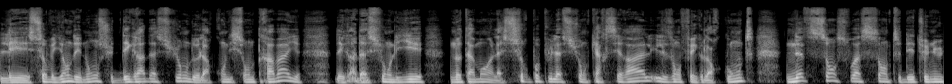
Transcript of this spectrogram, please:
Les surveillants dénoncent une dégradation de leurs conditions de travail, dégradation liée notamment à la surpopulation carcérale. Ils ont fait leur compte. 960 détenus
